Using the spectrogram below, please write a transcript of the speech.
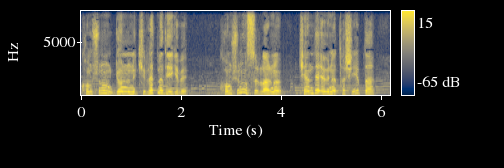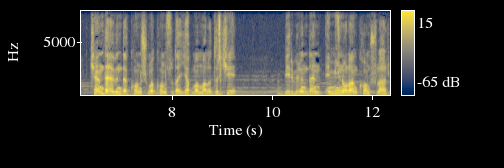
komşunun gönlünü kirletmediği gibi komşunun sırlarını kendi evine taşıyıp da kendi evinde konuşma konusu da yapmamalıdır ki birbirinden emin olan komşular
